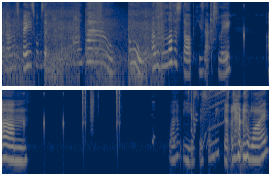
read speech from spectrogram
And out of space, what was it? Oh wow! Oh, I would love a star piece actually. Um, why don't we use this on Leafeon? I don't know why.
